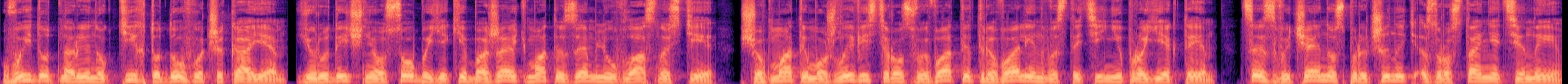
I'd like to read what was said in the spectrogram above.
Вийдуть на ринок ті, хто довго чекає, юридичні особи, які бажають мати землю у власності, щоб мати можливість розвивати тривалі інвестиційні проєкти. Це звичайно спричинить зростання ціни.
